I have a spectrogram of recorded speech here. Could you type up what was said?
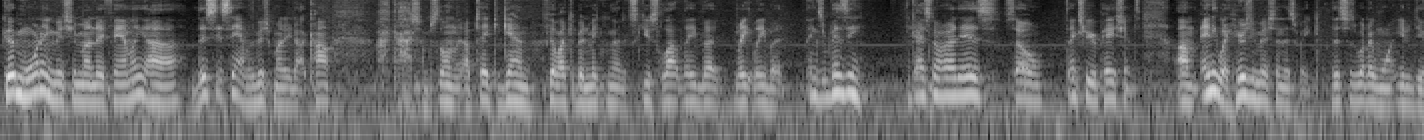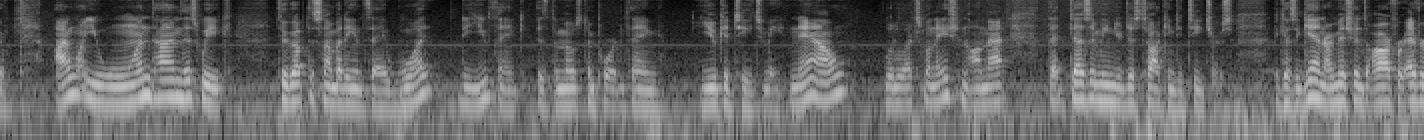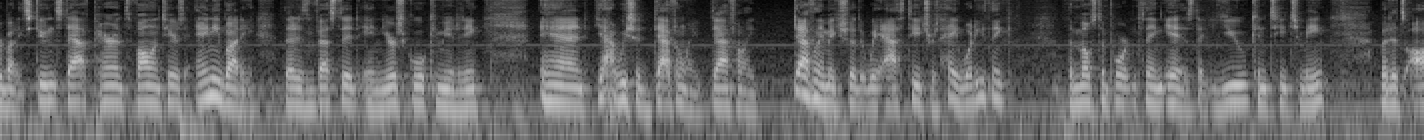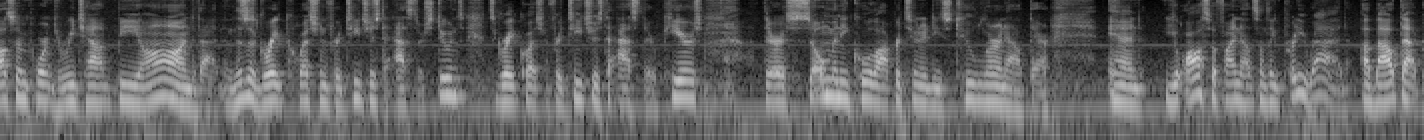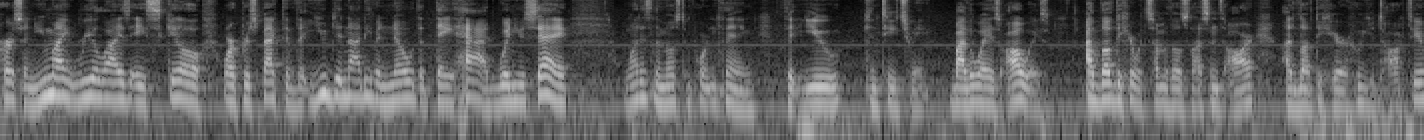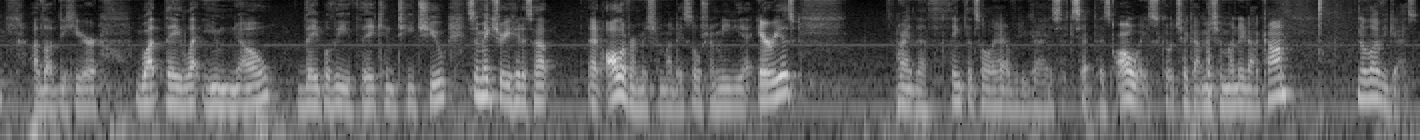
Good morning, Mission Monday family. Uh, this is Sam with MissionMonday.com. Gosh, I'm still on the uptake again. I feel like I've been making that excuse a lot lately, but lately, but things are busy. You guys know how it is. So thanks for your patience. Um, anyway, here's your mission this week. This is what I want you to do. I want you one time this week to go up to somebody and say, "What do you think is the most important thing you could teach me?" Now, little explanation on that. That doesn't mean you're just talking to teachers. Because again, our missions are for everybody students, staff, parents, volunteers, anybody that is invested in your school community. And yeah, we should definitely, definitely, definitely make sure that we ask teachers hey, what do you think the most important thing is that you can teach me? But it's also important to reach out beyond that. And this is a great question for teachers to ask their students. It's a great question for teachers to ask their peers. There are so many cool opportunities to learn out there. And you'll also find out something pretty rad about that person. You might realize a skill or a perspective that you did not even know that they had when you say, What is the most important thing that you can teach me? By the way, as always, I'd love to hear what some of those lessons are. I'd love to hear who you talk to. I'd love to hear what they let you know they believe they can teach you. So make sure you hit us up at all of our Mission Monday social media areas. All right, I think that's all I have for you guys, except as always, go check out missionmonday.com. And I love you guys.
